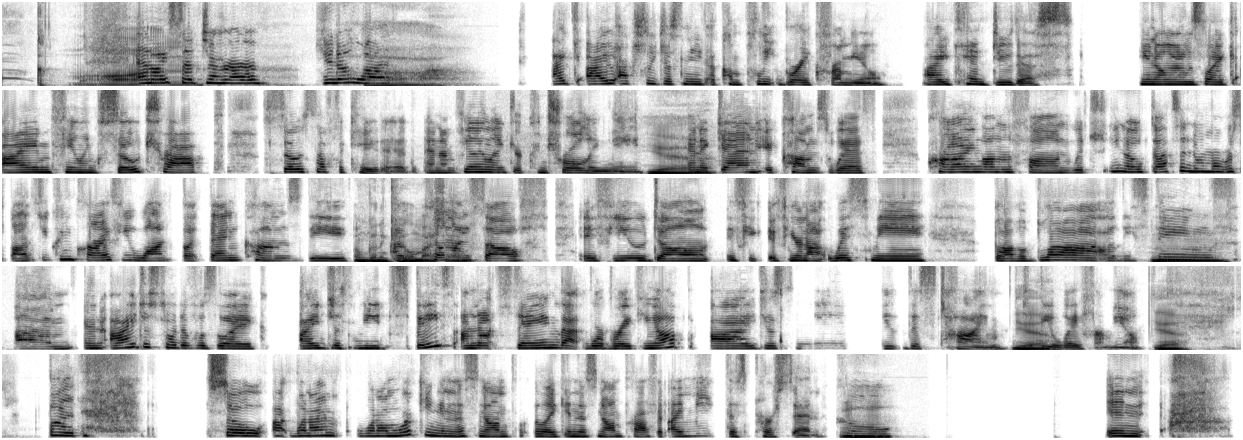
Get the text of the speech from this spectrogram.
And I said to her, "You know what? ah, I, I actually just need a complete break from you. I can't do this. You know, I was like, I'm feeling so trapped, so suffocated, and I'm feeling like you're controlling me. yeah. And again, it comes with crying on the phone, which, you know, that's a normal response. You can cry if you want, but then comes the I'm gonna kill myself. kill myself if you don't, if you if you're not with me, blah blah blah, all these Hmm. things. Um, and I just sort of was like, I just need space. I'm not saying that we're breaking up. I just need this time Yeah. to be away from you. Yeah. But so uh, when I'm when I'm working in this non like in this nonprofit, I meet this person who, Mhm. in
